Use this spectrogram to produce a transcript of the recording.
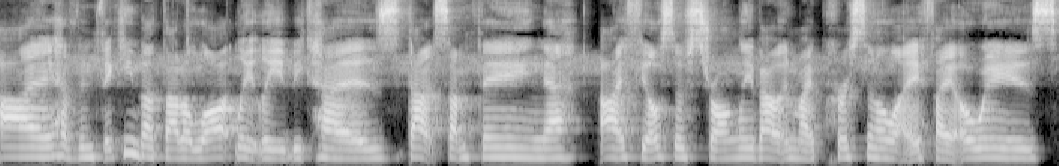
I have been thinking about that a lot lately because that's something I feel so strongly about in my personal life. I always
